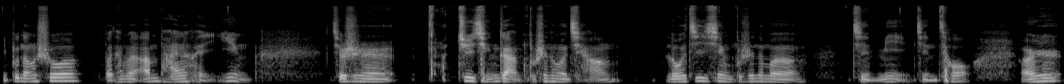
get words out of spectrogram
你不能说。把他们安排的很硬，就是 剧情感不是那么强，逻辑性不是那么紧密紧凑，而是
